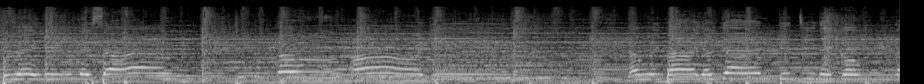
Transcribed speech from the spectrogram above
背弃了理想，全都可以。也会怕有一天只你共我，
